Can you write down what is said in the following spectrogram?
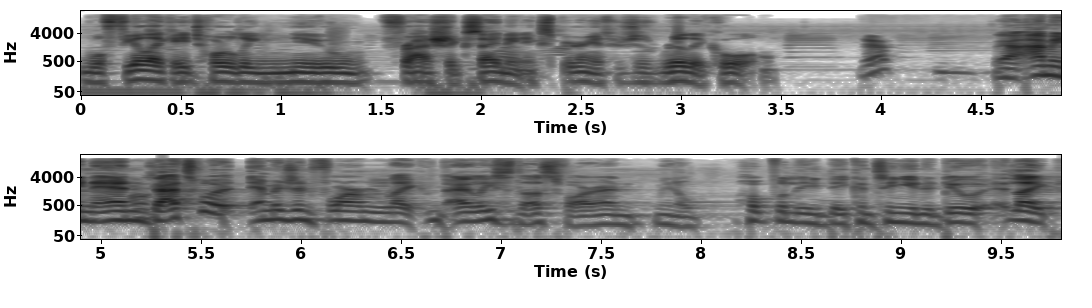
will feel like a totally new fresh exciting experience which is really cool. Yeah, Yeah, I mean, and that's what Image and Form, like at least thus far, and you know, hopefully they continue to do it. Like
